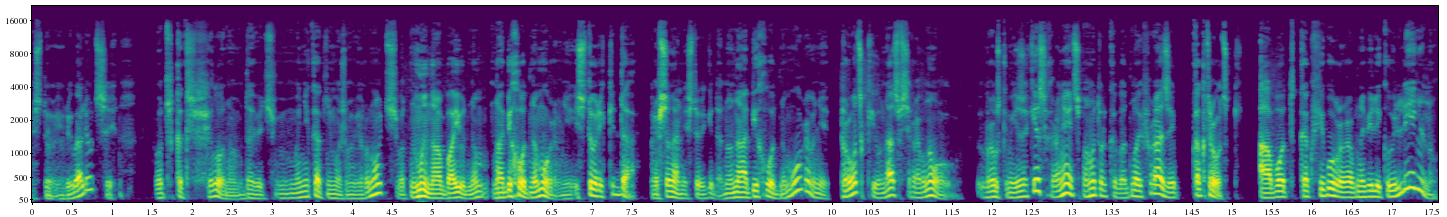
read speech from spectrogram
историю революции, да, вот как с Филоновым, да, ведь мы никак не можем вернуть. Вот мы на обоюдном, на обиходном уровне. Историки, да, профессиональные историки, да. Но на обиходном уровне Троцкий у нас все равно в русском языке сохраняется, по-моему, только в одной фразе, как Троцкий. А вот как фигура равновеликую Ленину,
